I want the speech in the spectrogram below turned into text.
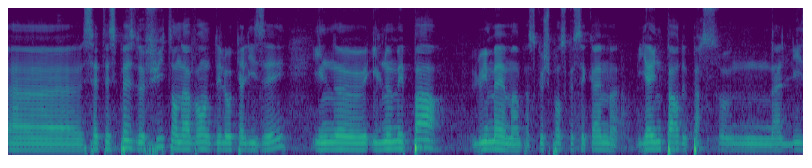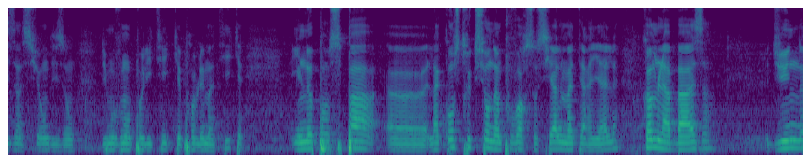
euh, cette espèce de fuite en avant délocalisée, il ne, il ne met pas lui-même, hein, parce que je pense que c'est quand même, il y a une part de personnalisation, disons, du mouvement politique qui est problématique. Il ne pense pas euh, la construction d'un pouvoir social matériel comme la base d'une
